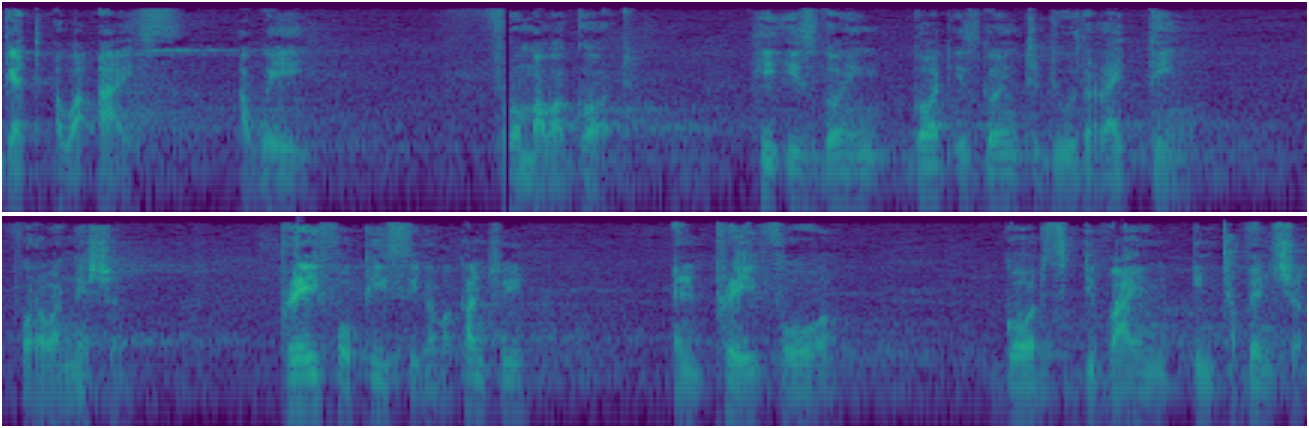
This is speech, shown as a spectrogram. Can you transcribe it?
get our eyes away from our God. He is going, God is going to do the right thing for our nation. Pray for peace in our country and pray for God's divine intervention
